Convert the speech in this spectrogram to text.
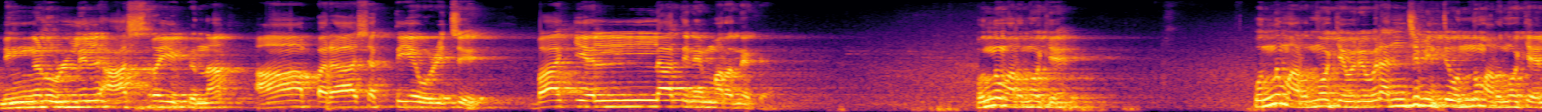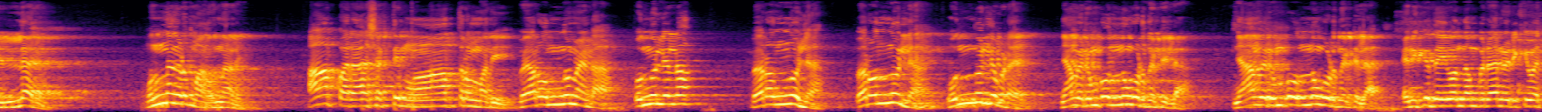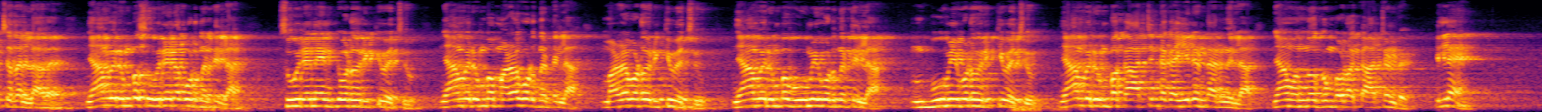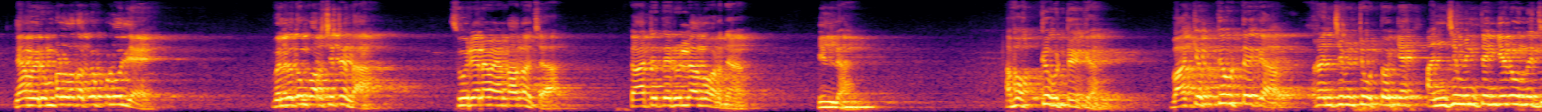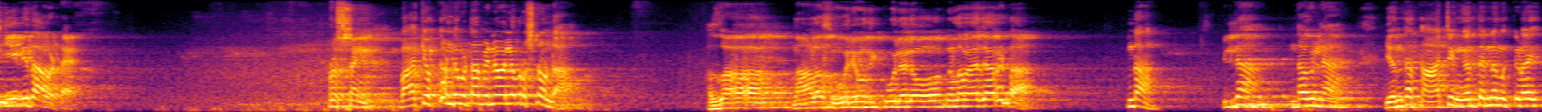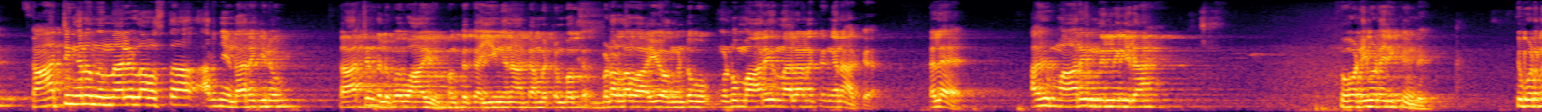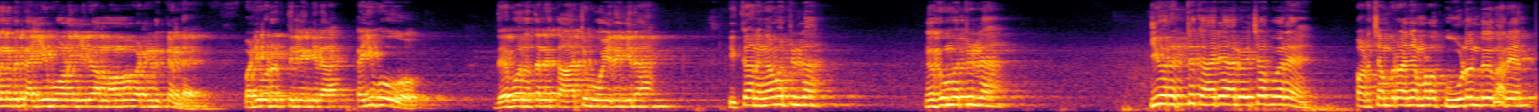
നിങ്ങൾ ഉള്ളിൽ ആശ്രയിക്കുന്ന ആ പരാശക്തിയെ ഒഴിച്ച് ബാക്കി എല്ലാത്തിനെയും മറന്നേക്കുക. ഒന്ന് മറന്നു നോക്കിയേ ഒന്ന് മറന്നു നോക്കിയ ഒരു ഒരു അഞ്ച് മിനിറ്റ് ഒന്ന് മറന്നു നോക്കിയ എല്ലാവരും ഒന്നങ്ങോട്ട് മറന്നാളെ ആ പരാശക്തി മാത്രം മതി. വേറെ ഒന്നും വേണ്ട. ഒന്നുമില്ലല്ലോ. വേറെ ഒന്നുമില്ല വേറെ ഒന്നുമില്ല ഒന്നുമില്ല ഇവിടെ. ഞാൻ വരുമ്പോൾ ഒന്നും കൊടുത്തിട്ടില്ല. ഞാൻ വരുമ്പോൾ ഒന്നും കൊടുത്തിട്ടില്ല. എനിക്ക് ദൈവം തമ്പുരാൻ ഒരുക്കി വെച്ചതല്ലാതെ. ഞാൻ വരുമ്പോൾ സൂര്യനെ കൊടുത്തിട്ടില്ല. സൂര്യനെ എനിക്ക് ഇവിടെ ഒരുക്കി വെച്ചു. ഞാൻ വരുമ്പോൾ മഴ കൊടുത്തിട്ടില്ല. മഴ ഇവിടെ ഒരുക്കി വെച്ചു. ഞാൻ വരുമ്പോൾ ഭൂമി കൊടുത്തിട്ടില്ല. ഭൂമി ഇവിടെ ഒരുക്കി വെച്ചു. ഞാൻ വരുമ്പോൾ കാറ്റിന്റെ കയ്യിലുണ്ടായിരുന്നില്ല. ഞാൻ വന്ന് നോക്കുമ്പോൾ ഇവിടെ കാറ്റുണ്ട്. ഇല്ലേ? ഞാൻ വരുമ്പോൾ ഉള്ളതൊക്കെ ഇപ്പോഴും ഇല്ലേ? വല്ലതും കുറച്ചിട്ടുണ്ടാ? സൂര്യനെ വേണ്ടാന്ന് വെച്ചാ? കാറ്റ് തരില്ല എന്ന് പറഞ്ഞ? ഇല്ല. അപ്പൊ ഒക്കെ വിട്ടേക്ക. ബാക്കിയൊക്കെ വിട്ടേക്ക. ഒരു അഞ്ച് മിനിറ്റ് വിട്ടു നോക്കിയാൽ അഞ്ച് മിനിറ്റ് എങ്കിലും ഒന്ന് ജീവിതാവട്ടെ. പ്രശ്നം. ബാക്കിയൊക്കെ കണ്ടു വിട്ടാൽ പിന്നെ വല്ല പ്രശ്നമുണ്ടാ? അല്ല നാളെ സൂര്യ ഉദിക്കൂലല്ലോ എന്നുള്ള ബേജാറുണ്ടാ? ഉണ്ടാ ഇല്ല ഉണ്ടാവില്ല എന്താ കാറ്റ് ഇങ്ങനെ തന്നെ നിൽക്കണേ കാറ്റിങ്ങനെ നിന്നാലുള്ള അവസ്ഥ അറിഞ്ഞിട്ടുണ്ട് ആരെങ്കിലും കാറ്റുണ്ടല്ലോ ഇപ്പോൾ വായു നമുക്ക് കൈ ഇങ്ങനെ ആക്കാൻ പറ്റുമ്പോൾ ഇവിടെ ഉള്ള വായു അങ്ങോട്ട് ഇങ്ങോട്ട് മാറി നിന്നാലാണ് ഇങ്ങനെ ആക്കുക. അല്ലേ? അത് മാറി നിന്നില്ലെങ്കിലാ? ഇപ്പോൾ വടി ഇവിടെ ഇരിക്കുന്നുണ്ട്. ഇവിടെ നിന്ന് കൈ പോകണമെങ്കിൽ അമ്മമ്മ വടി എടുക്കണ്ടേ? വടി ഇവിടെ എടുത്തില്ലെങ്കിലാ? കൈ പോവോ? ഇതേപോലെ തന്നെ കാറ്റ് പോയില്ലെങ്കിലാ? ഇക്കനങ്ങാൻ പറ്റില്ല നിങ്ങൾക്കും പറ്റില്ല ഈ ഒരൊറ്റ കാര്യം ആലോചിച്ചാൽ പോരെ? പടച്ചമ്പുരാൻ നമ്മളെ കൂടെ ഉണ്ട് എന്നറിയാൻ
